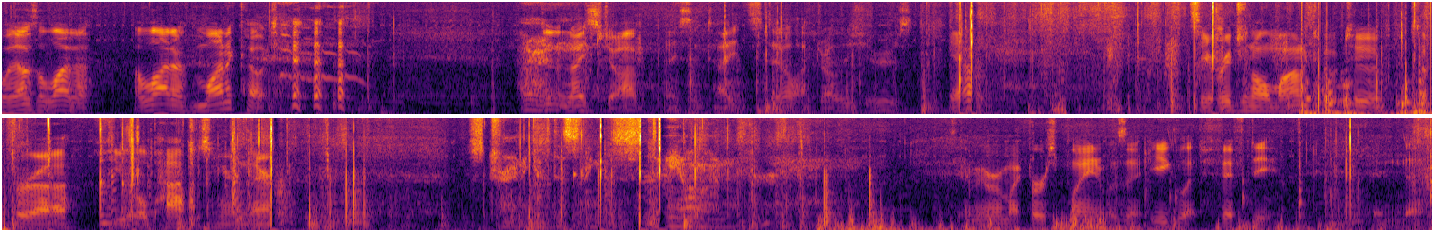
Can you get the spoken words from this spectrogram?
Boy, that was a lot of a lot of MonoKote. Did a nice job, nice and tight still after all these years. Yeah. It's the original MonoKote too, except for uh, a few little patches here and there. Just trying to get this thing to stay on. See, I remember my first plane. It was an Eaglet 50, and uh,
